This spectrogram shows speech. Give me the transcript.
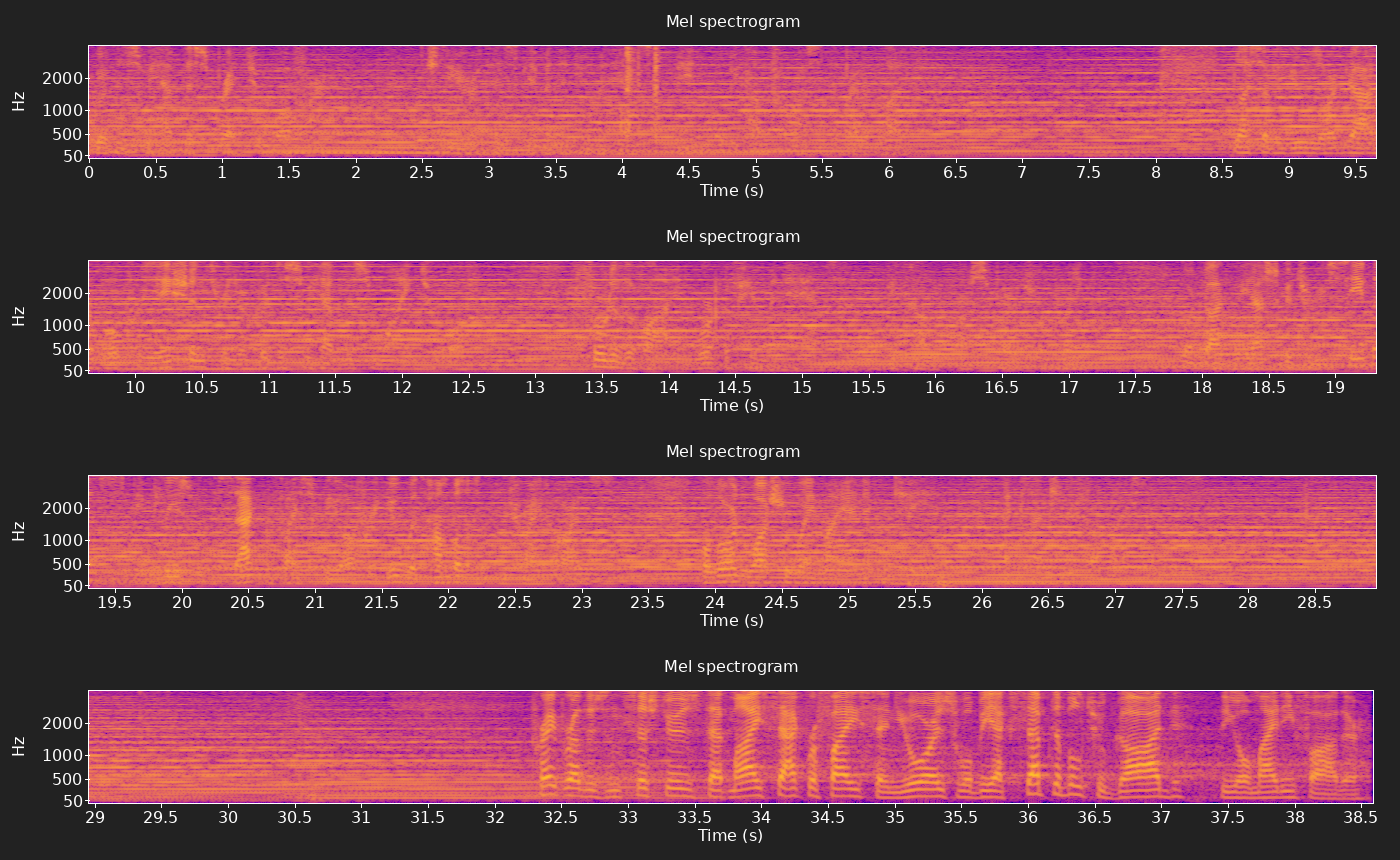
Your goodness we have this bread to offer, which the earth has given in human hands and it will become for us the bread of life. Blessed are you, Lord God of all creation. Through your goodness we have this wine to offer, fruit of the vine, work of human hands, and it will become our spiritual drink. Lord God, we ask you to receive us. Be pleased with the sacrifice we offer you with humble and contrite hearts. O Lord, wash away my Pray, brothers and sisters, that my sacrifice and yours will be acceptable to God, the Almighty Father.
